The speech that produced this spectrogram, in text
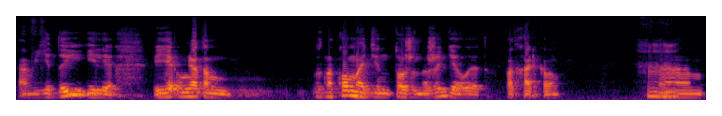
там еды или я, у меня там знакомый один тоже ножи делает под Харьковом. Mm-hmm. Эм,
